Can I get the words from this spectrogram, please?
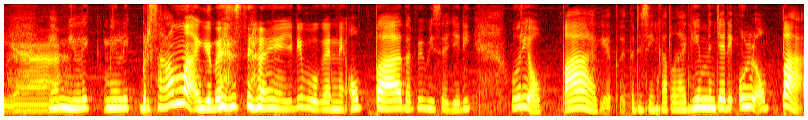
Iya. ya milik milik bersama gitu istilahnya jadi bukan opa tapi bisa jadi uri opa gitu itu disingkat lagi menjadi ul opa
